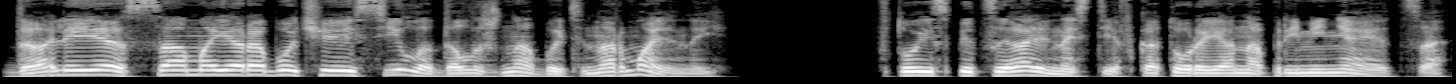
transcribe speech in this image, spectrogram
Далее, самая рабочая сила должна быть нормальной. В той специальности, в которой она применяется,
